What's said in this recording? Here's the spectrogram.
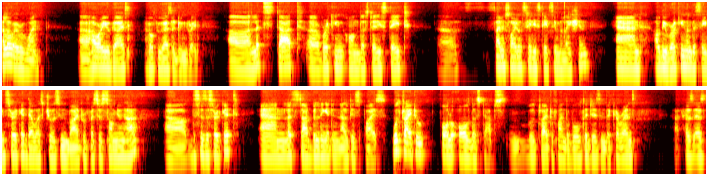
Hello everyone. Uh, how are you guys? I hope you guys are doing great. Uh, let's start uh, working on the steady state, uh, sinusoidal steady state simulation. And I'll be working on the same circuit that was chosen by Professor Somyung Ha. Uh, this is the circuit and let's start building it in LTSpice. We'll try to follow all the steps. We'll try to find the voltages and the currents as as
